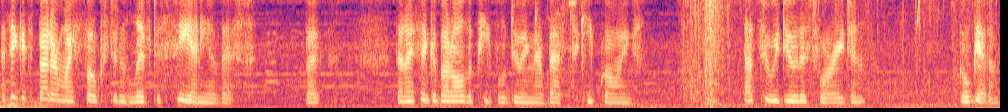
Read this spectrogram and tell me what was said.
I think it's better my folks didn't live to see any of this. But then I think about all the people doing their best to keep going. That's who we do this for, Agent. Go get him.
